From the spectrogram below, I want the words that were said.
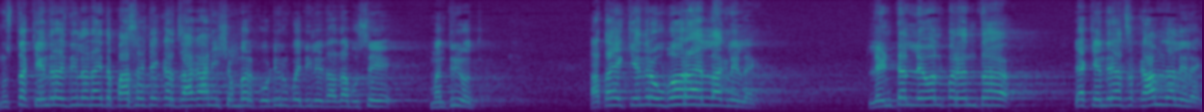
नुसतं केंद्रच दिलं नाही तर पासष्ट एकर जागा आणि शंभर कोटी रुपये दिले दादा भुसे मंत्री होते. आता हे केंद्र उभं राहायला लागलेलं आहे. लेंटल लेवलपर्यंत या केंद्राचं काम झालेलं आहे.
